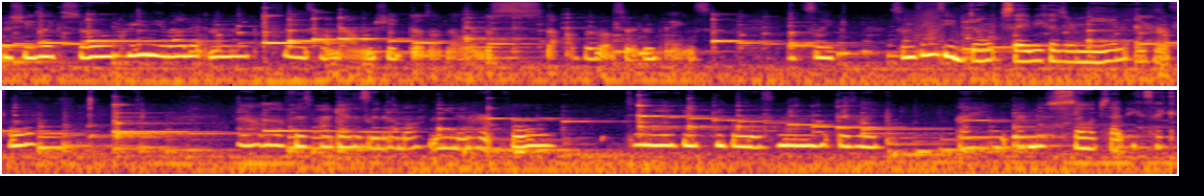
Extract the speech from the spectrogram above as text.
Cause she's like so crazy about it and I'm like, please calm down. She doesn't know when to stop about certain things. It's like some things you don't say because they're mean and hurtful this podcast is gonna come off mean and hurtful to any of you people listening. Because like, I'm I'm just so upset because like,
